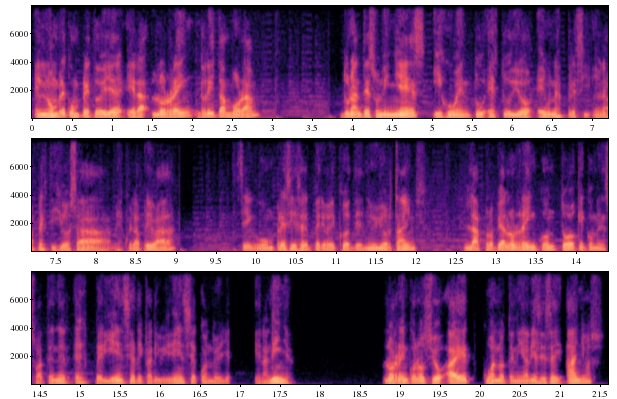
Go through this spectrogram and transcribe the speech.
el nombre completo de ella era Lorraine Rita Moran. Durante su niñez y juventud estudió en una, prestigiosa escuela privada según precisa el periódico The New York Times, la propia Lorraine contó que comenzó a tener experiencias de clarividencia cuando ella era niña. Lorraine conoció a Ed cuando tenía 16 años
